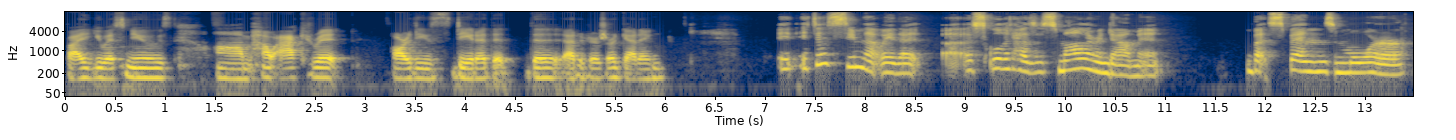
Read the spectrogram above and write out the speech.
by US News. Um, how accurate are these data that the editors are getting? It, it does seem that way that a school that has a smaller endowment but spends more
